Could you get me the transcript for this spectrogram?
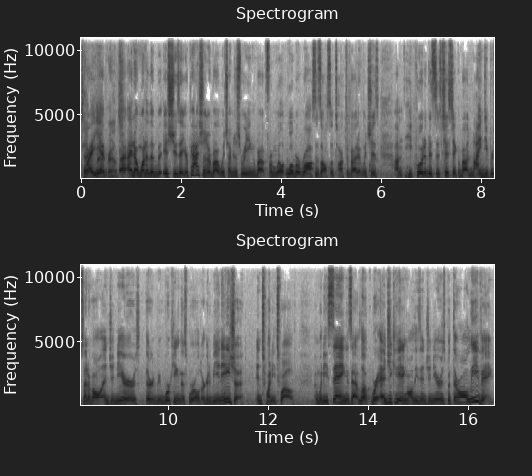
tech right, yeah. I I know one of the issues that you're passionate about, which I'm just reading about from Wil- Wilbur Ross, has also talked about it, which is um, he quoted the statistic about 90% of all engineers that are going to be working in this world are going to be in Asia in 2012. And what he's saying is that, look, we're educating all these engineers, but they're all leaving.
